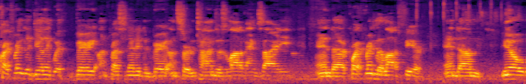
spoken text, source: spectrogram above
quite frankly dealing with very unprecedented and very uncertain times. There's a lot of anxiety and, uh, quite frankly, a lot of fear. And um, you know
